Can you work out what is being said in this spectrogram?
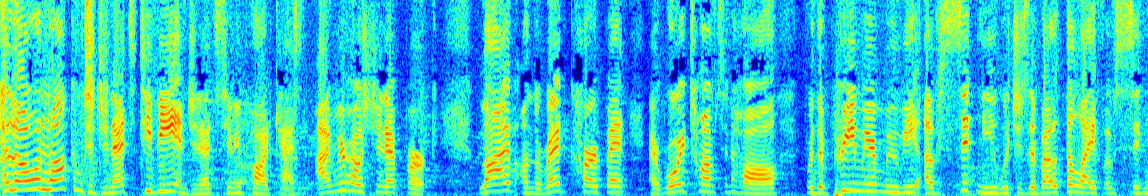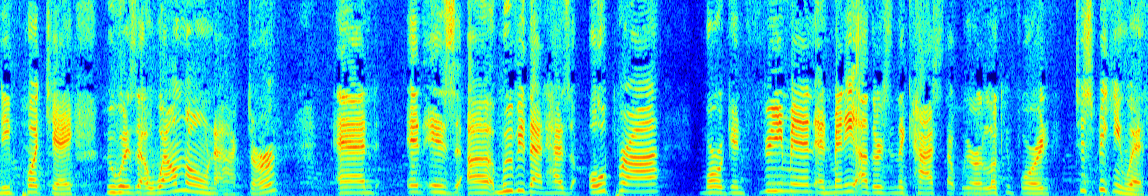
Hello and welcome to Jeanette's TV and Jeanette's TV podcast. I'm your host, Jeanette Burke, live on the red carpet at Roy Thomson Hall for the premiere movie of Sidney, which is about the life of Sidney Poitier, who was a well known actor. And it is a movie that has Oprah, Morgan Freeman, and many others in the cast that we are looking forward to speaking with.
